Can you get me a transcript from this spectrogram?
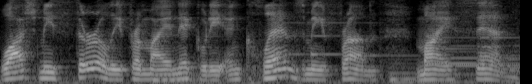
Wash me thoroughly from my iniquity and cleanse me from my sin.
